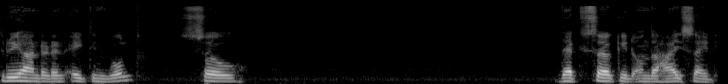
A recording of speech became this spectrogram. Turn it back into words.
318 volt. So that circuit on the high side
